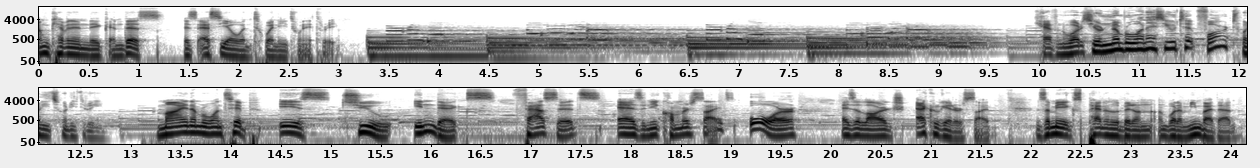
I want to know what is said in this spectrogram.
I'm Kevin Indig, and this is SEO in 2023. Kevin, what's your number one SEO tip for 2023? My number one tip is to index facets as an e commerce site or as a large aggregator site. And so let me expand a little bit on, on what I mean by that.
